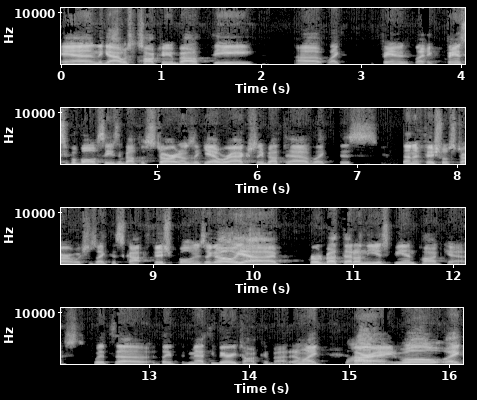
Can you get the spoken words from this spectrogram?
and the guy was talking about the uh, like fan like fantasy football season about to start, and I was like, yeah, we're actually about to have like this unofficial start, which is like the Scott Fish Bowl, and he's like, oh yeah, I heard about that on the ESPN podcast with uh like Matthew Berry talking about it. I'm like, Wow. all right, well, like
